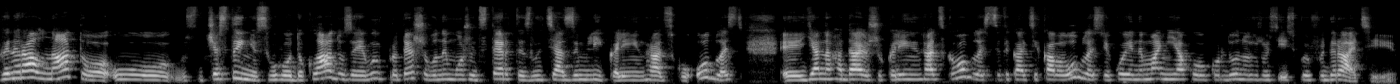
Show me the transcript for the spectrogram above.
Генерал НАТО у частині свого докладу заявив про те, що вони можуть стерти з лиця землі Калінінградську область. Е, Я нагадаю, що Калінінградська область це така цікава область, в якої немає ніякого кордону з Російською Федерацією.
